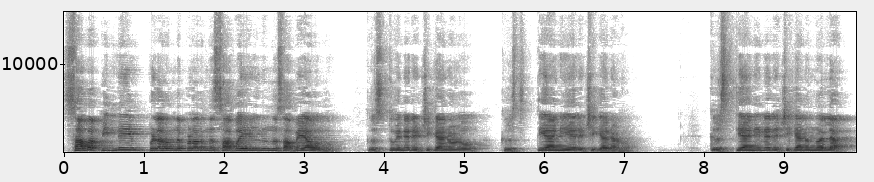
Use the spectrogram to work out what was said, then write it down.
സഭ പിന്നെയും പിളർന്ന് പിളർന്ന് സഭയിൽ നിന്ന് സഭയാവുന്നു. ക്രിസ്തുവിനെ രക്ഷിക്കാനാണോ? ക്രിസ്ത്യാനിയെ രക്ഷിക്കാനാണോ? ക്രിസ്ത്യാനിനെ രക്ഷിക്കാനൊന്നുമല്ല.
